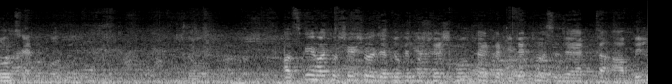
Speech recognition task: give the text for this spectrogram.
চলছে এখন তো আজকেই হয়তো শেষ হয়ে যেত, কিন্তু শেষ মুহূর্তে একটা ডিটেক্ট হয়েছে যে একটা আপিল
